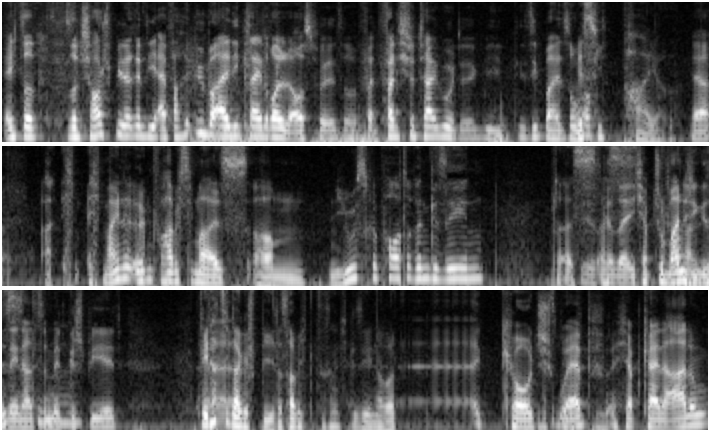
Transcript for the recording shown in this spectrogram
Echt so, so eine Schauspielerin, die einfach überall die kleinen Rollen ausfüllt. So. Fand, fand ich total gut. Irgendwie. Die sieht man halt so Missy oft. Pyle. Ja. Ah, Ich, ich meine, irgendwo habe ich sie mal als ähm, News-Reporterin gesehen. Als, als. Ich habe Jumanji gesehen, hat sie mitgespielt. Wen hat sie da gespielt? Das habe ich, das hab ich gesehen, aber Äh, Coach Webb, ich habe keine Ahnung.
